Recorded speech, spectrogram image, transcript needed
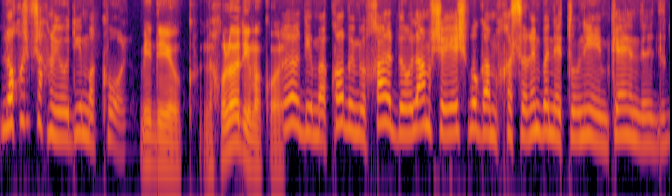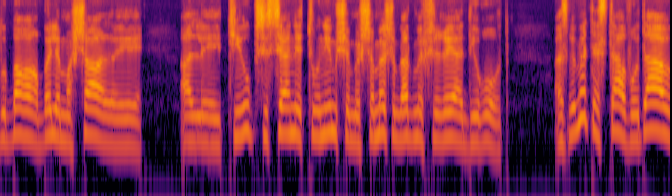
לא חושבים שאנחנו יודעים הכל. בדיוק, אנחנו לא יודעים הכל. לא יודעים הכל, במיוחד בעולם שיש בו גם חסרים בנתונים, כן? דובר הרבה למשל אה, על תיאור בסיסי הנתונים שמשמש למדד מחירי הדירות. אז באמת נעשתה עבודה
